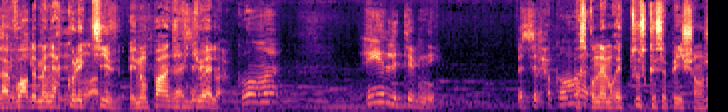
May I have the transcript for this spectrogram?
La voir de manière collective et non pas individuelle. Parce qu'on aimerait tous que ce pays change.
